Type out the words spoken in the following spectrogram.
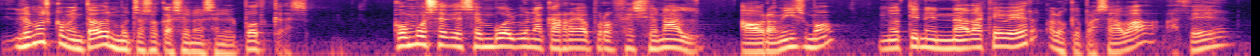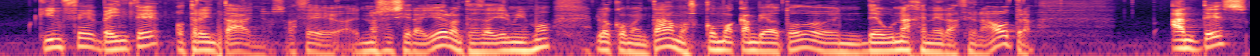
Lo hemos comentado en muchas ocasiones en el podcast. Cómo se desenvuelve una carrera profesional ahora mismo no tiene nada que ver a lo que pasaba hace 15, 20 o 30 años. Hace, no sé si era ayer o antes de ayer mismo, lo comentábamos, cómo ha cambiado todo de una generación a otra. Antes,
